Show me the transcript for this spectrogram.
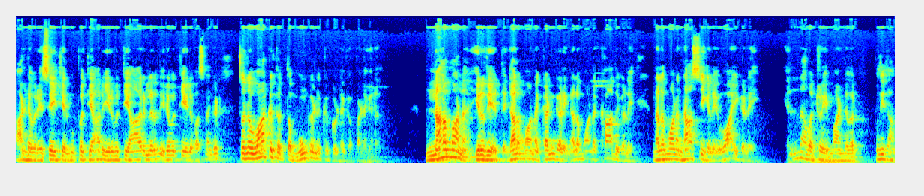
ஆண்டவர் இசைக்கியல் முப்பத்தி ஆறு இருபத்தி ஆறிலிருந்து இருபத்தி ஏழு வசனங்கள் சொன்ன வாக்கு தத்துவம் உங்களுக்கு கொடுக்கப்படுகிறது. நலமான இருதயத்தை நலமான கண்களை நலமான காதுகளை நலமான நாசிகளை வாய்களை எல்லாவற்றையும் ஆண்டவர் புதிதாக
